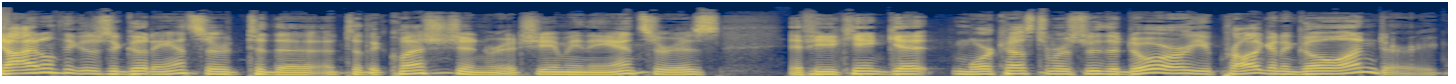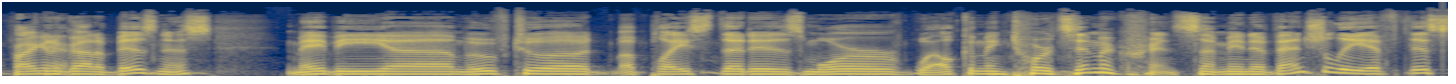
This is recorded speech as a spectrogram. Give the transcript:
Yeah, I don't think there's a good answer to the to the question, Richie. I mean, the answer is if you can't get more customers through the door, you're probably going to go under. You're probably going to go out of business. Maybe uh, move to a, a place that is more welcoming towards immigrants. I mean, eventually, if this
